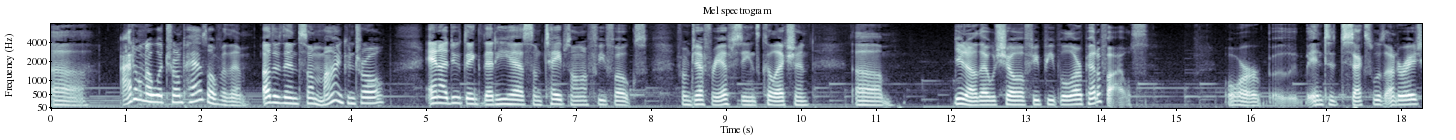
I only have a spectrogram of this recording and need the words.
Uh, I don't know what Trump has over them other than some mind control. And I do think that he has some tapes on a few folks from Jeffrey Epstein's collection um, you know, that would show a few people are pedophiles or uh, into sex with underage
